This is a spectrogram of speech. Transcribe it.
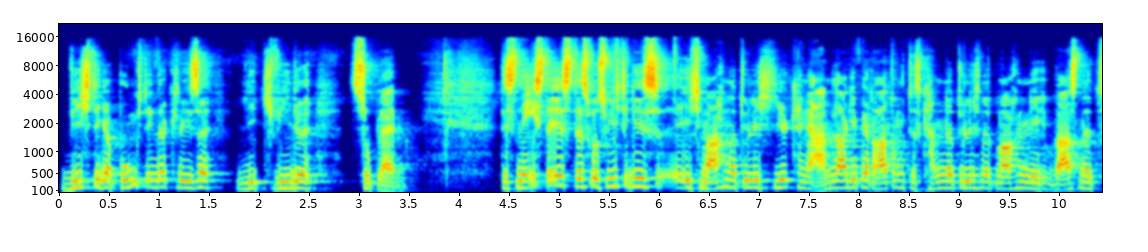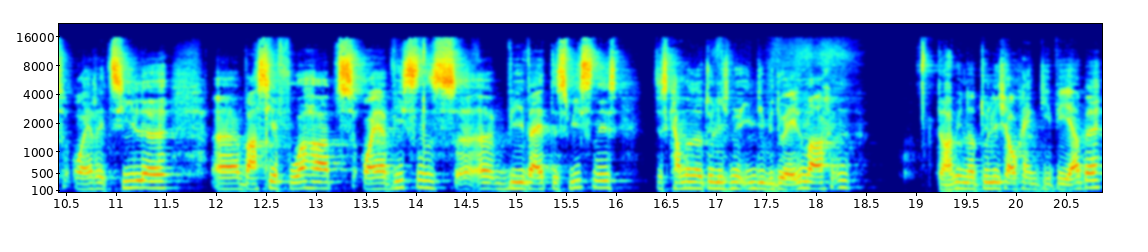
Wichtiger Punkt in der Krise, liquide zu bleiben. Das nächste ist, das was wichtig ist, ich mache natürlich hier keine Anlageberatung, das kann ich natürlich nicht machen. Ich weiß nicht eure Ziele, äh, was ihr vorhabt, euer Wissens, äh, wie weit das Wissen ist. Das kann man natürlich nur individuell machen. Da habe ich natürlich auch ein Gewerbe.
